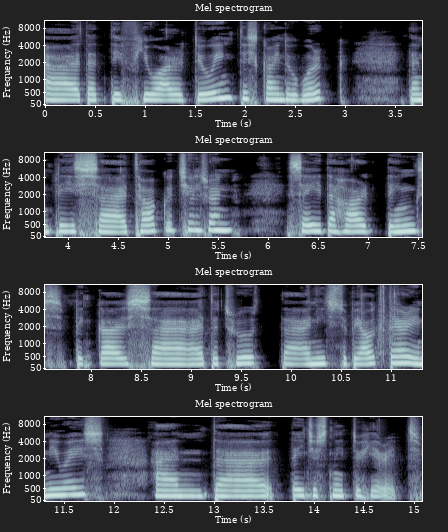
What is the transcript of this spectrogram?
uh, that if you are doing this kind of work, then please uh, talk with children, say the hard things because uh, the truth uh, needs to be out there anyways, and they just need to hear it.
